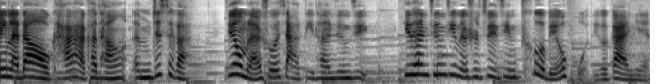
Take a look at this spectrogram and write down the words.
欢迎来到卡卡课堂，I'm Jessica。今天我们来说一下地摊经济。地摊经济呢是最近特别火的一个概念，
